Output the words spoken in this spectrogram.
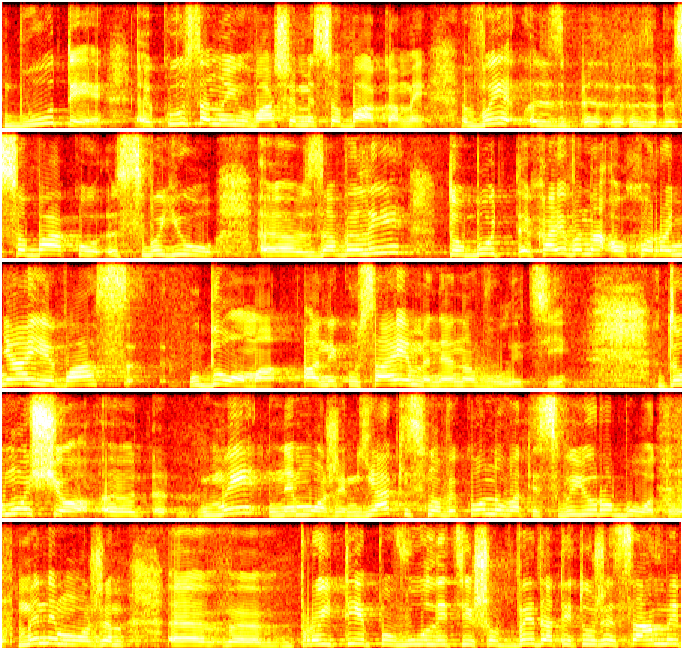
бути е, кусаною вашими собаками. Ви е, собаку свою завели, то будь, хай вона охороняє вас удома, а не кусає мене на вулиці. Тому що ми не можемо якісно виконувати свою роботу. Ми не можемо е, е, пройти по вулиці, щоб видати ту же саме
